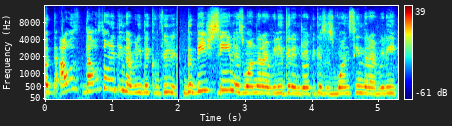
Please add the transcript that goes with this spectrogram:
but I was that was the only thing that really did confuse me the beach scene is one that I really didn't enjoy because it's one scene that I really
